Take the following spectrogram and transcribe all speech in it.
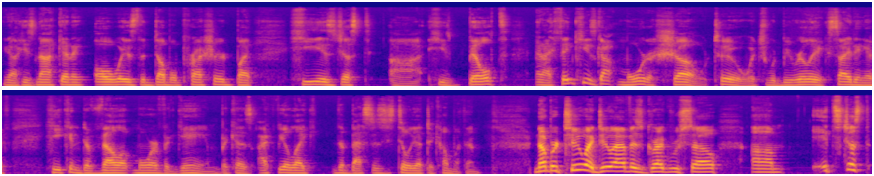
you know, he's not getting always the double pressured, but he is just, uh, he's built and I think he's got more to show too, which would be really exciting if he can develop more of a game because I feel like the best is still yet to come with him. Number two, I do have is Greg Rousseau. Um, it's just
